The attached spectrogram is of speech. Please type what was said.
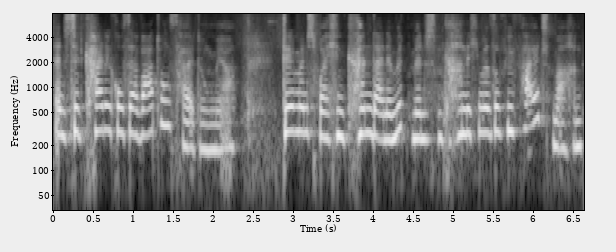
entsteht keine große Erwartungshaltung mehr. Dementsprechend können deine Mitmenschen gar nicht mehr so viel falsch machen.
